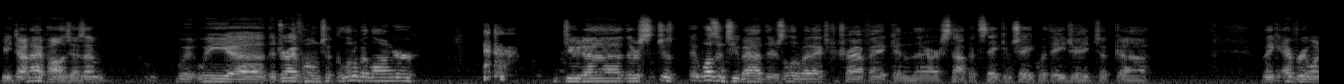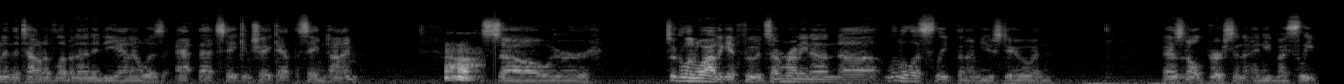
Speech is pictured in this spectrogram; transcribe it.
beat down. I apologize. I'm we, we uh, the drive home took a little bit longer. Due to there's just it wasn't too bad. There's a little bit extra traffic, and our stop at Steak and Shake with AJ took. Uh, I think everyone in the town of Lebanon, Indiana, was at that Steak and Shake at the same time. Uh-huh. So we were took a little while to get food. So I'm running on uh, a little less sleep than I'm used to, and as an old person, I need my sleep.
